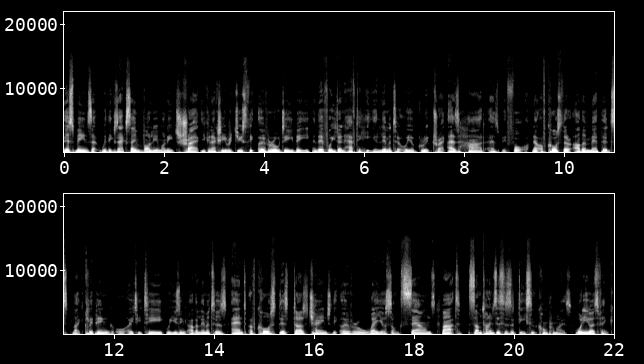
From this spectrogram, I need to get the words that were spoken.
This means that with the exact same volume on each track, you can actually reduce the overall dB and therefore you don't have to hit your limiter or your group track as hard as before. Now, of course, there are other methods like clipping or OTT or using other limiters. And of course, this does change the overall way your song sounds, but sometimes this is a decent compromise. What do you guys think?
